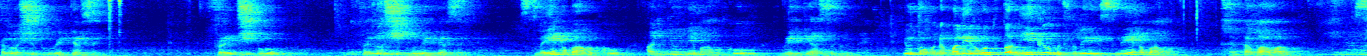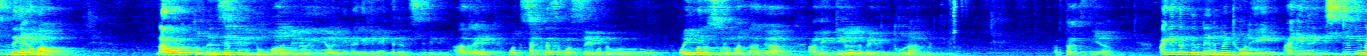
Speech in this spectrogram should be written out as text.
ಫೆಲೋಶಿಪ್ಗೂ ವ್ಯತ್ಯಾಸ ಇದೆ. ಫ್ರೆಂಡ್ಶಿಪ್ಗೂ ಫೆಲೋಶಿಪ್ಗೂ ವ್ಯತ್ಯಾಸ ಇದೆ. ಸ್ನೇಹ ಭಾವಕ್ಕೂ, ಅನ್ಯೋನ್ಯ ಭಾವಕ್ಕೂ ವ್ಯತ್ಯಾಸಗಳಿವೆ. ಇವತ್ತು ನಮ್ಮಲ್ಲಿ ಇರುವಂಥದ್ದು ಅನೇಕರ ಮಧ್ಯದಲ್ಲಿ ಸ್ನೇಹ ಭಾವ. ಎಂಥ ಭಾವ? ಸ್ನೇಹ ಭಾವ. ನಾವು ಅವತ್ತು ನೆನೆಸಿರ್ತೀವಿ, ತುಂಬ ಅನ್ಯೂನವಾಗಿದೆಯೋ ಅನ್ಯೂನವಾಗಿದ್ದೀವಿ ಅಂತ ನೆನೆಸ್ತಿದ್ದೀವಿ ಆದರೆ ಒಂದು ಸಣ್ಣ ಸಮಸ್ಯೆ, ಒಂದು ವೈಮನಸ್ಸುಗಳು ಬಂದಾಗ ಆ ವ್ಯಕ್ತಿಗಳೆಲ್ಲ ಬಿಟ್ಟು ದೂರ ಆಗ್ಬಿಡ್ತೀವಿ. ಅರ್ಥ ಆಗ್ತಿದೆಯಾ? ಹಾಗಿದ್ರೆ ನೀವು ನೆನಪಿಟ್ಕೊಳ್ಳಿ, ಹಾಗಿದ್ರೆ ಇಷ್ಟು ದಿನ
